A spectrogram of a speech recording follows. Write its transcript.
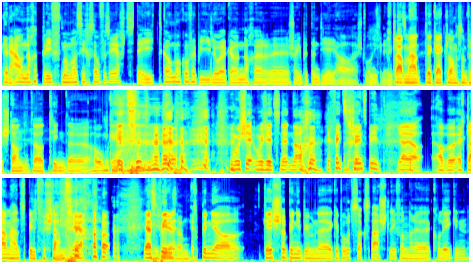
Genau, und nachher trifft man mal sich so auf ein erstes Date, geht mal vorbeischauen und nachher äh, schreiben dann die, ja, hast du Wohnung nicht. Ich glaube, wir haben den Gag langsam verstanden, da Tinder Homegate. musst, musst jetzt nicht nach... ich finde es ein schönes Bild. ja, ja, aber ich glaube, wir haben das Bild verstanden. ja, ja es ist ich bin, ich bin ja... Gestern bin ich beim Geburtstagsfestli von einer Kollegin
